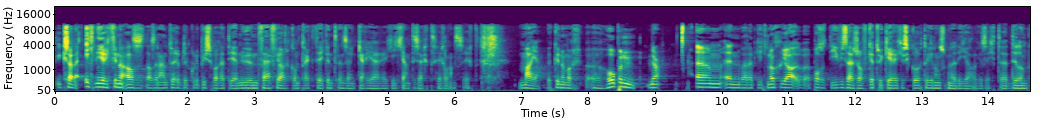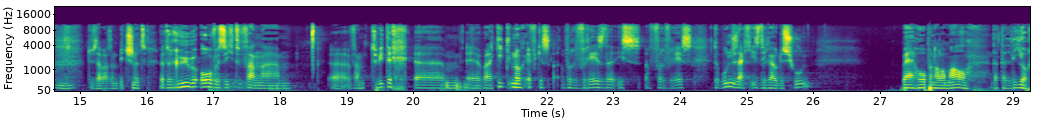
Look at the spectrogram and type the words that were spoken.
ik zou dat echt niet erg vinden als, als een Antwerp de club is waar hij nu een vijf jaar contract tekent en zijn carrière gigantisch hard herlanceert. Maar ja, we kunnen maar eh, hopen. Ja, Ehm, en wat heb ik nog? Ja, positief is dat Jovke twee keer gescoord tegen ons, maar dat heb je al gezegd, eh, Dylan. Dus dat was een beetje het, het ruwe overzicht van, ehm, eh, van Twitter. Ehm, eh, wat ik nog even vervreesde is, of vervrees, de woensdag is de gouden schoen. Wij hopen allemaal dat de Lior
